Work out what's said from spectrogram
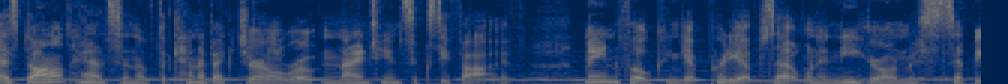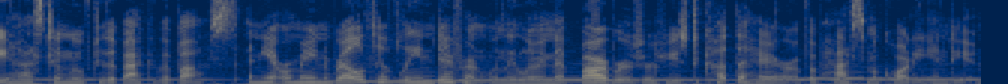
As Donald Hansen of the Kennebec Journal wrote in 1965, Maine folk can get pretty upset when a Negro in Mississippi has to move to the back of the bus, and yet remain relatively indifferent when they learn that barbers refuse to cut the hair of a Passamaquoddy Indian.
